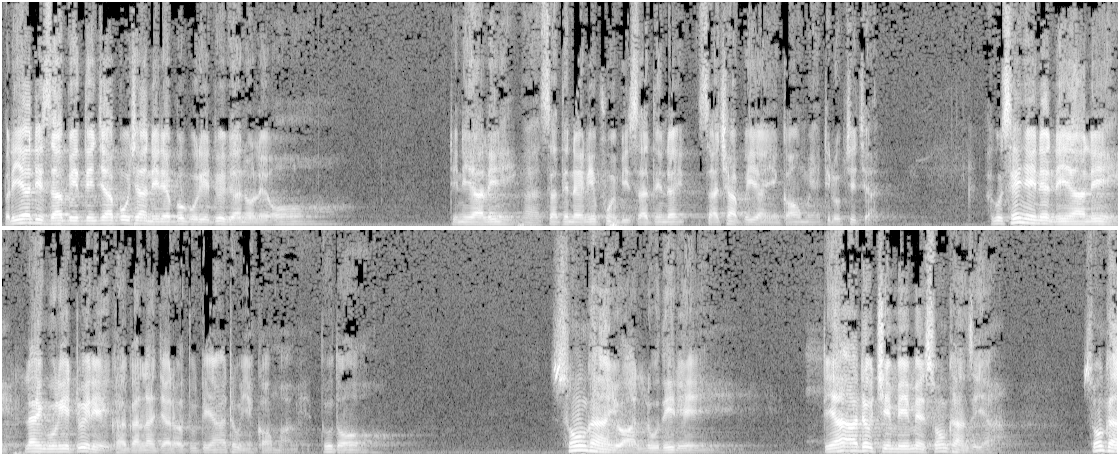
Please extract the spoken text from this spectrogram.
ပရိယတ်တိဇာပေသင်္ကြပို့ချနေတဲ့ပုဂ္ဂိုလ်တွေတွေ့ပြန်တော့လေဩ ဒီနေရာလေးငါစာတင်တိုင်လေးဖွင့်ပြီးစာတင်တိုင်းစာချပေးရရင်ကောင်းမယ်ဒီလိုဖြစ်ကြတယ်အခုဆင်းငိမ့်တဲ့နေရာလေးလှိုင်ကိုလေးတွေ့တဲ့အခါကလည်းကြတော့သူတရားထုတ်ရင်ကောင်းမှာပဲသို့တော့ဆုံးခံရွာလူသေးတယ်တရားအထုတ်ခြင်းပေမဲ့ဆုံးခံစရာဆုံးခံ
